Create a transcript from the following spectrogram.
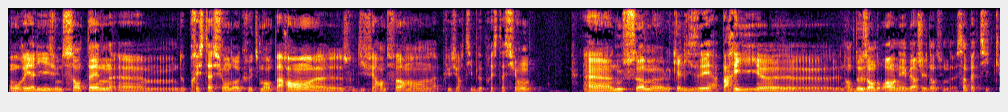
on réalise une centaine de prestations de recrutement par an, sous différentes formes. Hein. On a plusieurs types de prestations. Euh, nous sommes localisés à Paris, euh, dans deux endroits. On est hébergé dans une sympathique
